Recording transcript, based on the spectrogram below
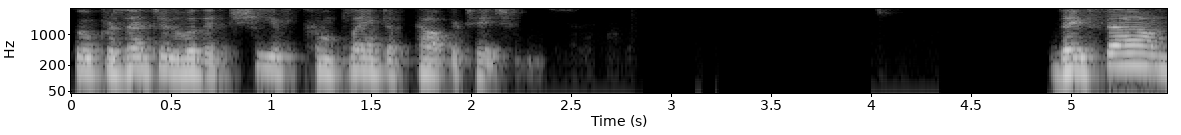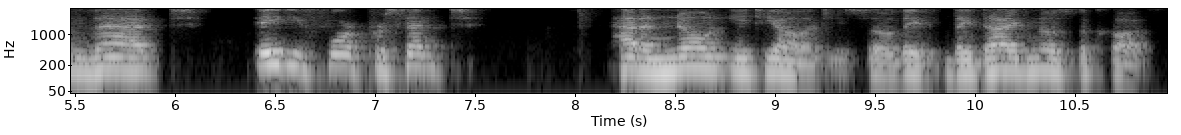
who presented with a chief complaint of palpitations. They found that 84% had a known etiology. So they, they diagnosed the cause.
